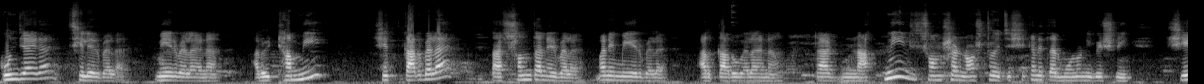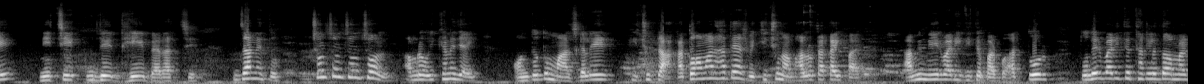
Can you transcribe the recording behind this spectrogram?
কোন জায়গায়? ছেলের বেলায় মেয়ের বেলায় না। আর ওই ঠাম্মি সে কার বেলায়? তার সন্তানের বেলায় মানে মেয়ের বেলায়। আর কারও বেলায় না। তার নাতনির সংসার নষ্ট হয়েছে সেখানে তার মনোনিবেশ নেই। সে নিচে কুদে ধেয়ে বেড়াচ্ছে। জানে তো চল চল চল চল আমরা ওইখানে যাই। অন্তত মাস গেলে কিছু টাকা তো আমার হাতে আসবে কিছু না ভালো টাকাই পায়। আমি মেয়ের বাড়ি দিতে পারব। আর তোর তোদের বাড়িতে থাকলে তো আমার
